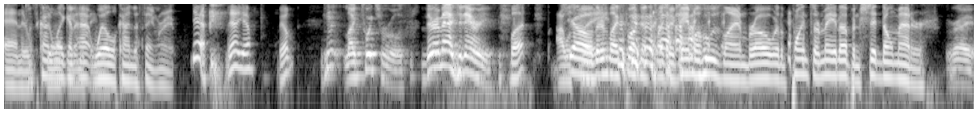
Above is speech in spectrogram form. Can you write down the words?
and they're It's kind of like an at will kind of thing, right? Yeah. Yeah, yeah. Yep. like Twitch rules. They're imaginary. But I will Yo, say, there's like fucking like a game of Whose Line, bro, where the points are made up and shit don't matter. Right.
